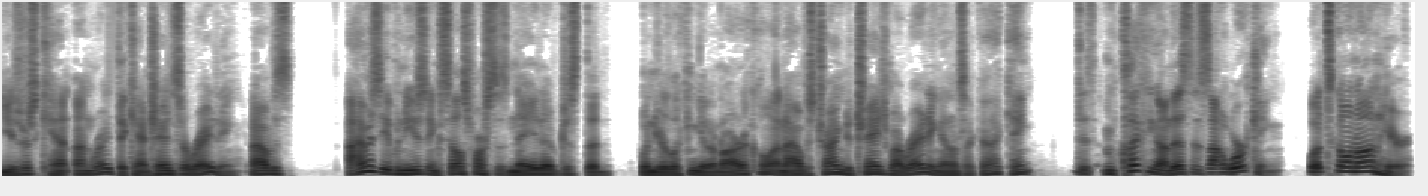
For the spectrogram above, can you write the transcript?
users can't unrate, they can't change their rating. And I was, I was even using Salesforce's native just the, when you're looking at an article and I was trying to change my rating and I was like, I can't, this, I'm clicking on this, it's not working. What's going on here?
